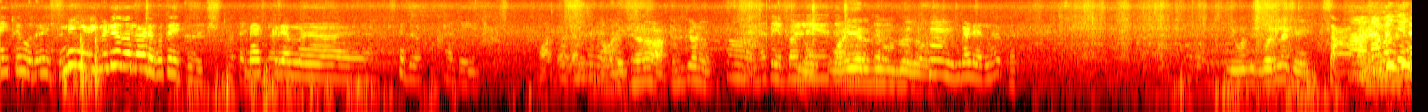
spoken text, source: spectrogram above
ಐತೆ ಹೋದ್ರೆ ಆಯ್ತು. ನೀವು ಈ ವಿಡಿಯೋದಲ್ಲಿ ನೋಡಿ ಗೊತ್ತಾಯ್ತದೆ. ಮ್ಯಾಕ್ರಿಯಮ್ ಇದು. ಅದೇ. ಹಾ, ಅದೇ ಬಳೆ ಹ್ಮ್ ಬಳೆ ಎಲ್ಲ ಹಾಕ್ತಾರೆ. ಹಾ, ನಮ್ಮದೇನ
